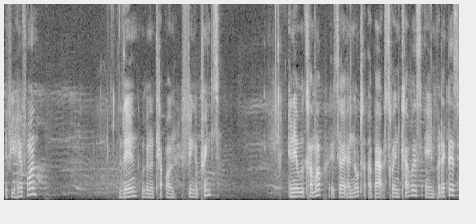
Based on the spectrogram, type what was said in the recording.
if you have one. Then we're going to tap on fingerprints and it will come up. It's a, a, note about screen covers and protectors.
